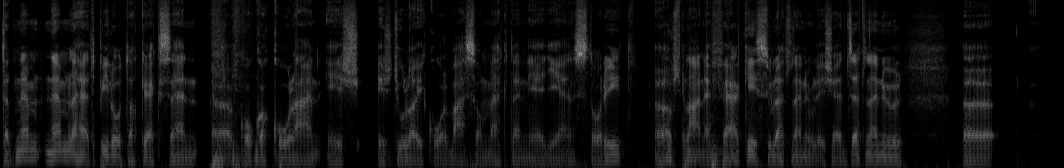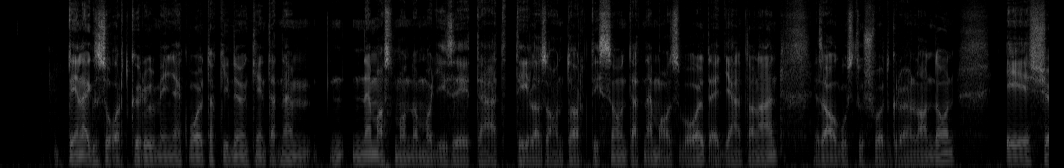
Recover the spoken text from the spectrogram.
tehát nem, nem lehet pilóta kekszen, Coca-Colán és, és gyulai kolbászon megtenni egy ilyen sztorit, Most pláne felkészületlenül és edzetlenül. Tényleg zord körülmények voltak időnként, tehát nem, nem azt mondom, hogy izé, tehát tél az Antarktiszon, tehát nem az volt egyáltalán, ez augusztus volt Grönlandon, és,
